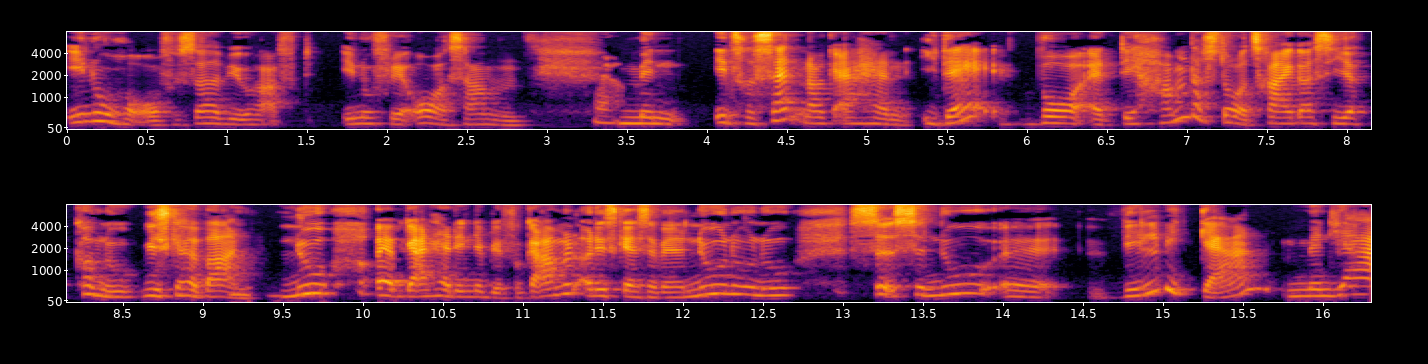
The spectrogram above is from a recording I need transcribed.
endnu hårdere, for så havde vi jo haft endnu flere år sammen. Ja. Men interessant nok er han i dag, hvor at det er ham, der står og trækker og siger, kom nu, vi skal have barn nu, og jeg vil gerne have det, inden jeg bliver for gammel, og det skal altså være nu, nu, nu. Så, så nu øh, vil vi gerne, men jeg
